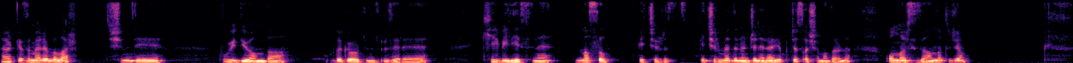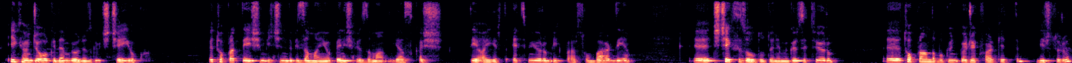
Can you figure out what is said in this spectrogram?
Herkese merhabalar. Şimdi bu videomda burada gördüğünüz üzere kil bilyesine nasıl geçiririz? Geçirmeden önce neler yapacağız aşamalarını onları size anlatacağım. İlk önce orkidem gördüğünüz gibi çiçeği yok. Ve toprak değişimi içinde bir zaman yok. Ben hiçbir zaman yaz kış diye ayırt etmiyorum. İlkbahar sonbahar diye. Ee, çiçeksiz olduğu dönemi gözetiyorum. Ee, toprağında bugün böcek fark ettim bir sürü.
